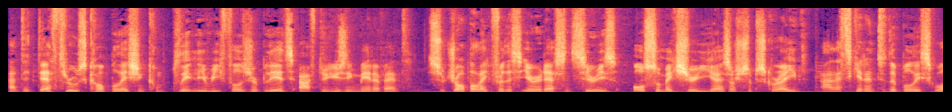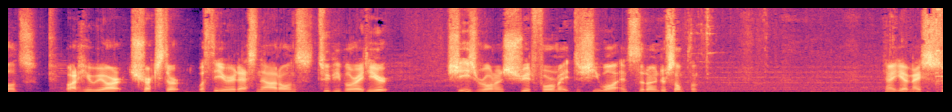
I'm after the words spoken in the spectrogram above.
And the Death Throes compilation completely refills your blades after using main event. So drop a like for this Iridescent series, also make sure you guys are subscribed, and let's get into the Bully Squads. But here we are, Trickster with the Iridescent add-ons. Two people right here. She's running straight for me. Does she want insta-down or something? Can I get a nice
